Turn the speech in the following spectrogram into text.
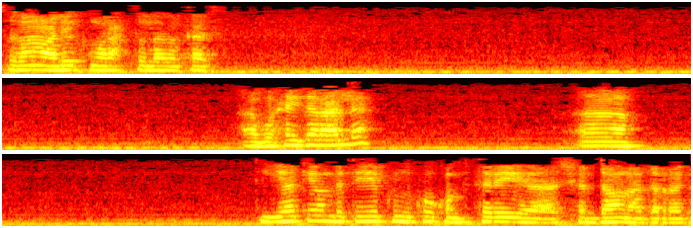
ሰላም አለይኩም ወራህመቱላሂ ወበረካቱ አቡ ሀይደር አለ ጥያቄው እንደጠየቁኝ እኮ ኮምፒውተሬ shutdown አደረገ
